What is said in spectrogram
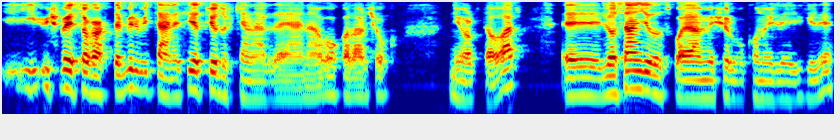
3-5 sokakta bir bir tanesi yatıyordur kenarda yani. O kadar çok New York'ta var. Ee, Los Angeles bayağı meşhur bu konuyla ilgili.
